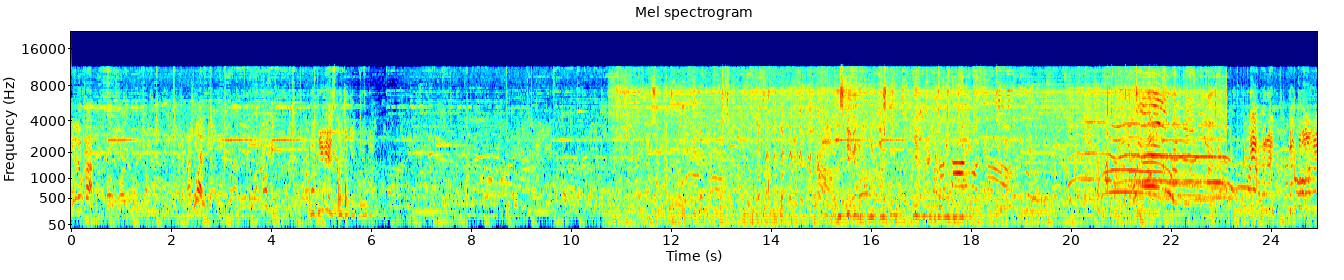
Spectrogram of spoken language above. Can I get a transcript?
Илюха! Нашла. Поприветствуйте друг друга. Да, у нас фирменный немножко не пройдет. Днепр готовы?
